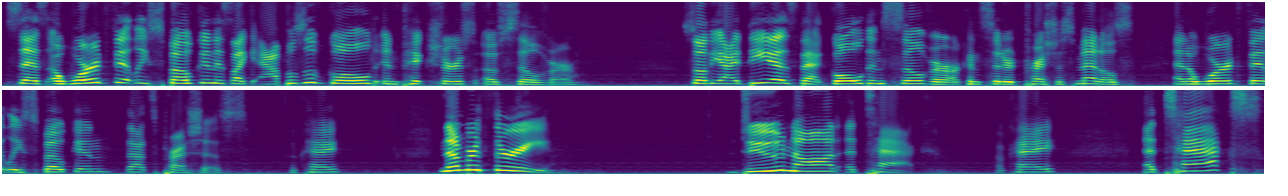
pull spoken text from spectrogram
says, "A word fitly spoken is like apples of gold in pictures of silver." So the idea is that gold and silver are considered precious metals, and a word fitly spoken, that's precious. Okay? Number three, do not attack. Okay? Attacks,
